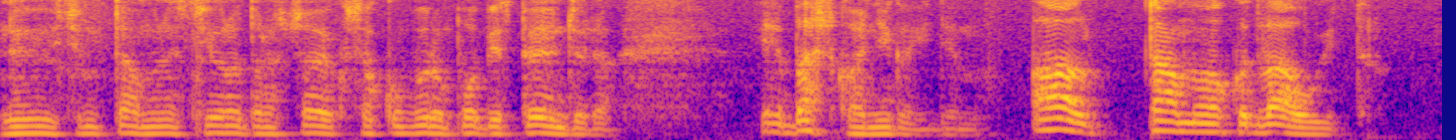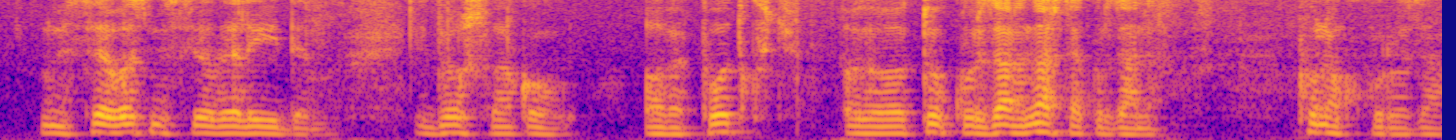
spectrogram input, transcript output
Nećemo tamo na sjelo da nas čovjek sa kuburom pobije s penđera. E, baš kod njega idemo. Al tamo oko dva ujutro. On je sve osmislio, veli idemo. I došlo ovako ove potkuću, tu kurzana, znaš šta je kurzana? Puno kukuruza.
